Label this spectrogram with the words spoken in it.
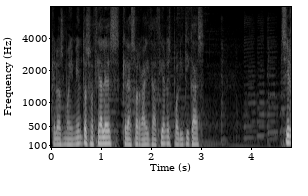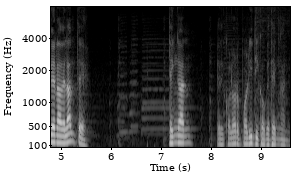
que los movimientos sociales, que las organizaciones políticas siguen adelante, tengan el color político que tengan.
